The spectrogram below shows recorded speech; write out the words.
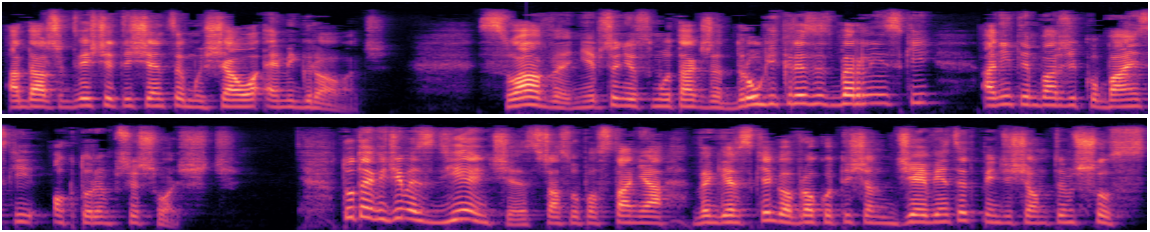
a dalszych 200 tysięcy musiało emigrować. Sławy nie przyniósł mu także drugi kryzys berliński, ani tym bardziej kubański, o którym w przyszłości. Tutaj widzimy zdjęcie z czasu powstania węgierskiego w roku 1956.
